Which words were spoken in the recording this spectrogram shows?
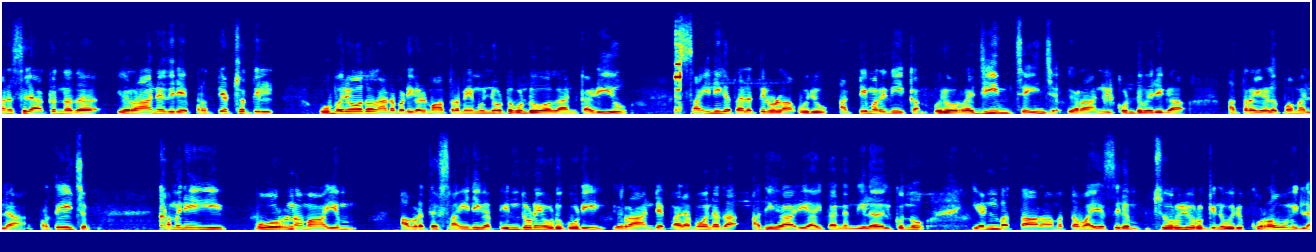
മനസ്സിലാക്കുന്നത് ഇറാനെതിരെ പ്രത്യക്ഷത്തിൽ ഉപരോധ നടപടികൾ മാത്രമേ മുന്നോട്ട് കൊണ്ടുപോകാൻ കഴിയൂ സൈനിക തലത്തിലുള്ള ഒരു അട്ടിമറി നീക്കം ഒരു റെജീം ചേഞ്ച് ഇറാനിൽ കൊണ്ടുവരിക അത്ര എളുപ്പമല്ല. പ്രത്യേകിച്ചും ഖമനേയി പൂർണമായും അവിടുത്തെ സൈനിക പിന്തുണയോടുകൂടി ഇറാന്റെ പരമോന്നത അധികാരിയായി തന്നെ നിലനിൽക്കുന്നു. എൺപത്താറാമത്തെ വയസ്സിലും ചുറുചുറുക്കിന് ഒരു കുറവുമില്ല.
